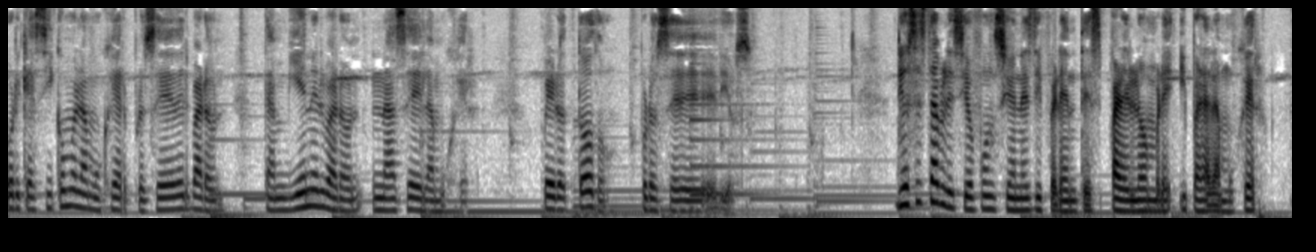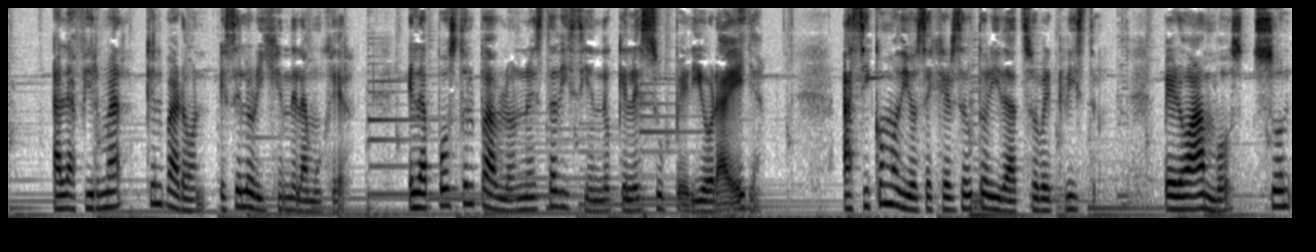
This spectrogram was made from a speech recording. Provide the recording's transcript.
porque así como la mujer procede del varón, también el varón nace de la mujer, pero todo procede de Dios. Dios estableció funciones diferentes para el hombre y para la mujer. Al afirmar que el varón es el origen de la mujer, el apóstol Pablo no está diciendo que él es superior a ella, así como Dios ejerce autoridad sobre Cristo, pero ambos son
